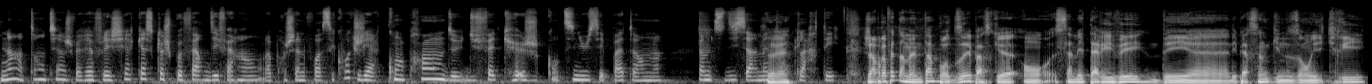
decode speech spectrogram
non, attends, tiens, je vais réfléchir, qu'est-ce que je peux faire de différent la prochaine fois? C'est quoi que j'ai à comprendre du, du fait que je continue ces patterns-là? Comme tu dis, ça amène de la clarté. J'en profite en même temps pour dire parce que on, ça m'est arrivé des, euh, des personnes qui nous ont écrit,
